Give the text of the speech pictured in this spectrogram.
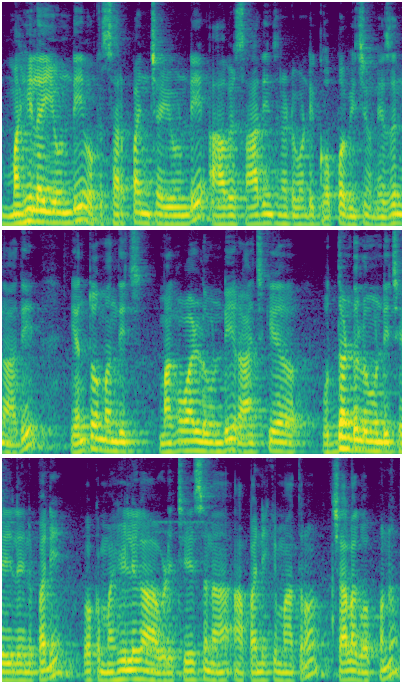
మహిళ అయి ఉండి ఒక సర్పంచ్ అయి ఉండి ఆవిడ సాధించినటువంటి గొప్ప విజయం నిజంగా అది. ఎంతోమంది మగవాళ్ళు ఉండి రాజకీయ ఉద్దండులు ఉండి చేయలేని పని ఒక మహిళగా ఆవిడ చేసిన ఆ పనికి మాత్రం చాలా గొప్పను.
